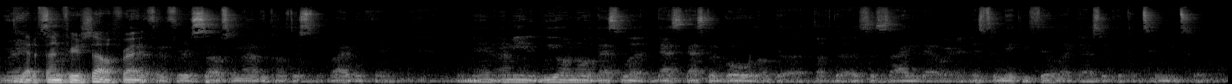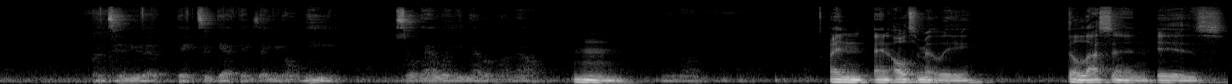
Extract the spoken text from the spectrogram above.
Right? You got to fend So- for yourself, right? gotta fend for yourself. So now it becomes this survival thing. And man, I mean, we all know that's what that's that's the goal of the of the society that we're in is to make you feel like that, so you can continue to continue to think, to get things that you don't need, so that way you never run out. Mm. You know, And and ultimately, the lesson is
